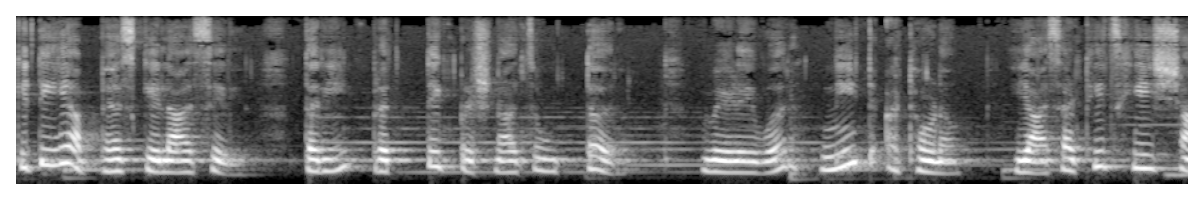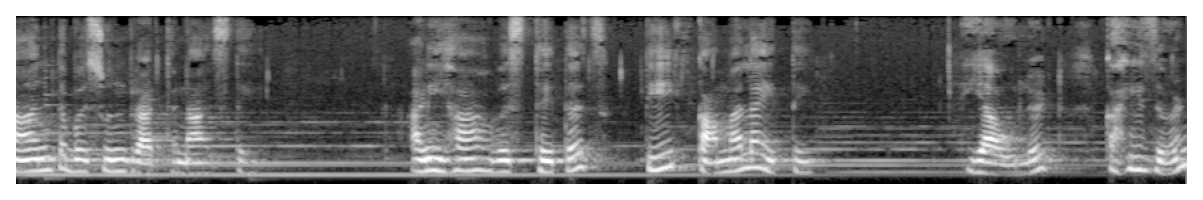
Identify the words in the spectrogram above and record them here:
कितीही अभ्यास केला असेल तरी प्रत्येक प्रश्नाचं उत्तर वेळेवर नीट आठवणं यासाठीच ही शांत बसून प्रार्थना असते. आणि ह्या अवस्थेतच ती कामाला येते. या उलट काही जण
